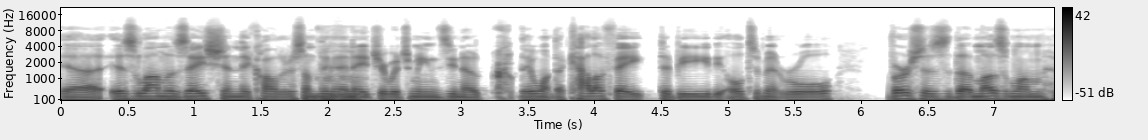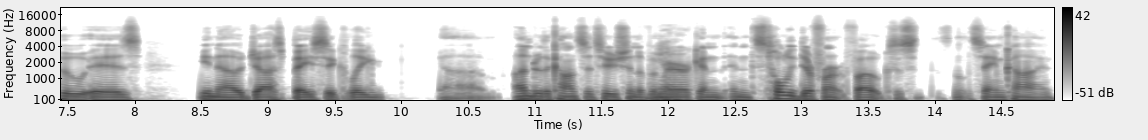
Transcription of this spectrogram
uh, Islamization they call it or something of Mhm. that nature, which means you know they want the caliphate to be the ultimate rule versus the Muslim who is you know just basically uh, under the Constitution of Yeah. America and, and it's totally different folks. It's, it's not the same kind,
